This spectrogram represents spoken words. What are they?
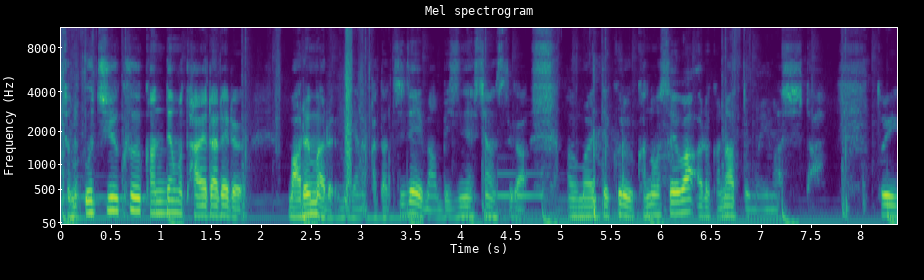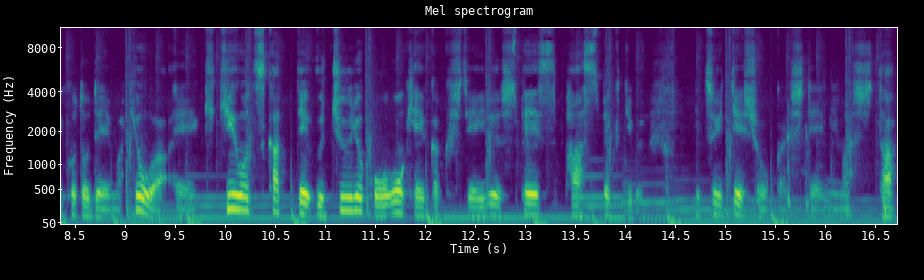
その宇宙空間でも耐えられる〇〇みたいな形で、まあ、ビジネスチャンスが生まれてくる可能性はあるかなと思いました。ということで、まあ、今日は、えー、気球を使って宇宙旅行を計画しているスペースパースペクティブについて紹介してみました。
